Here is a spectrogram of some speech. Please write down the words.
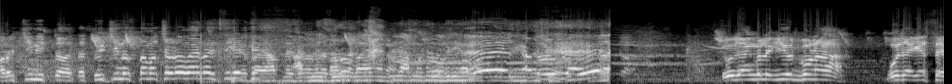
আরে চিনিস তো তা তুই চিনিস না আমার ছোট ভাইরা সিগারেট আপনি ছোট ভাই আপনার সামনে বিড়ি তুই আঙ্গুলে কি উঠবো না? বোঝা গেছে।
